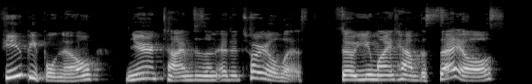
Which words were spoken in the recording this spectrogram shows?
few people know, New York Times is an editorial list. So you might have the sales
